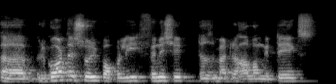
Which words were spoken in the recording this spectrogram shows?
Uh, record the story properly, finish it, doesn't matter how long it takes,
